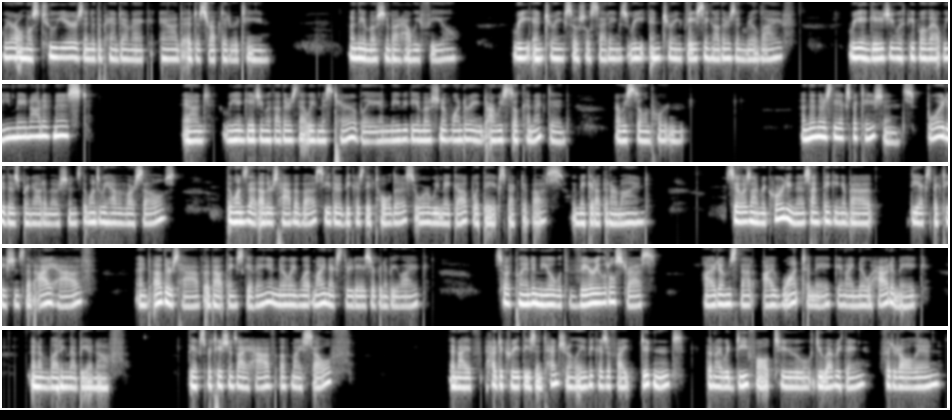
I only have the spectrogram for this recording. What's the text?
We are almost two years into the pandemic and a disrupted routine. and the emotion about how we feel, re entering social settings, re entering facing others in real life, re engaging with people that we may not have missed, and re engaging with others that we've missed terribly, and maybe the emotion of wondering are we still connected? Are we still important? And then there's the expectations. Boy, do those bring out emotions, the ones we have of ourselves, the ones that others have of us, either because they've told us or we make up what they expect of us. We make it up in our mind. So as I'm recording this, I'm thinking about the expectations that I have and others have about Thanksgiving and knowing what my next three days are going to be like. So I've planned a meal with very little stress, items that I want to make and I know how to make, and I'm letting that be enough. The expectations I have of myself, and I've had to create these intentionally because if I didn't, then I would default to do everything, fit it all in,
